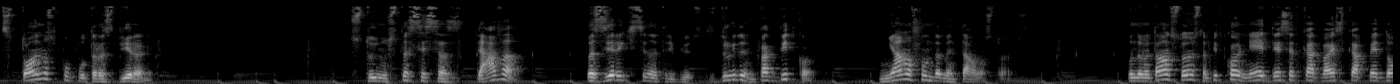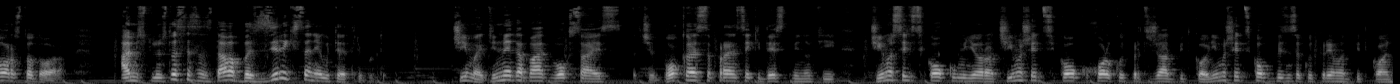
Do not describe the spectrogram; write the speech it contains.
стойност по подразбиране. Стойността се създава, базирайки се на атрибутите. С други думи, пак биткоин. Няма фундаментална стоеност. Фундаменталната стоеност на биткоин не е 10к, 20к, 5 долара, 100 долара. Ами стоеността се създава, базирайки се на неговите атрибути. Че има 1 мегабайт блок сайз, че блока е съправен всеки 10 минути, че има еди си колко миньора, че имаш еди си колко хора, които притежават биткоин, имаш еди си колко бизнеса, които приемат биткоин,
